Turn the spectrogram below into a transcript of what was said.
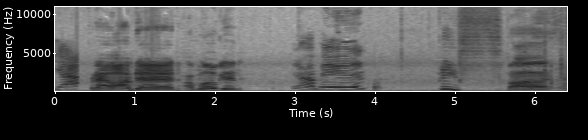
yeah. For now, I'm Dad. I'm Logan. And I'm Peyton. Peace. Bye.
